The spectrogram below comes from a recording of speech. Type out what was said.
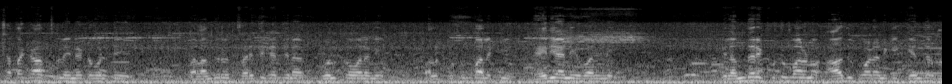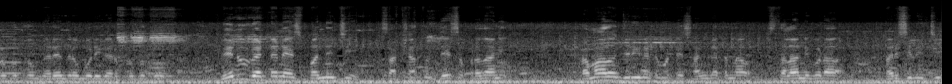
క్షతగాత్రులైనటువంటి వాళ్ళందరూ త్వరితగతిన కోలుకోవాలని వాళ్ళ కుటుంబాలకి ధైర్యాన్ని ఇవ్వాలని వీళ్ళందరి కుటుంబాలను ఆదుకోవడానికి కేంద్ర ప్రభుత్వం నరేంద్ర మోడీ గారి ప్రభుత్వం వెను వెంటనే స్పందించి సాక్షాత్తు దేశ ప్రధాని ప్రమాదం జరిగినటువంటి సంఘటన స్థలాన్ని కూడా పరిశీలించి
